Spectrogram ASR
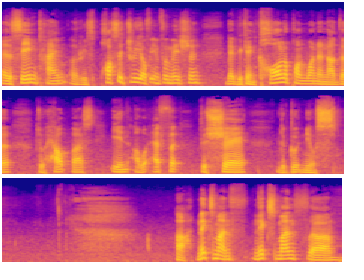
at the same time, a repository of information that we can call upon one another to help us in our effort to share the good news. Ah, next month, next month um,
